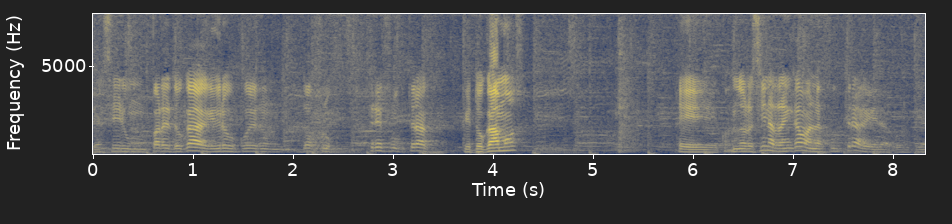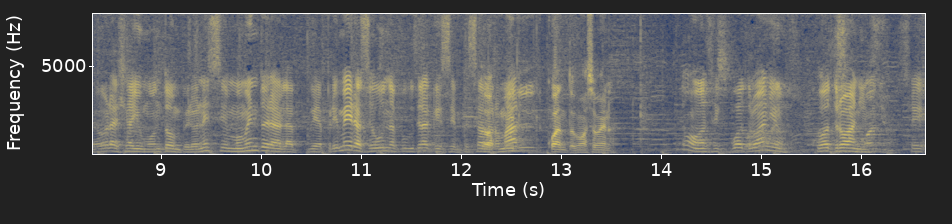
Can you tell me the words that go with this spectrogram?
de hacer un par de tocadas, que creo que fueron dos fruit- tres fruit que tocamos. eh, cuando recién arrancaban las food track era, porque ahora ya hay un montón, pero en ese momento era la, la primera o segunda food track que se empezaba a armar. 2000, ¿Cuánto más o menos? No, hace cuatro años. Cuatro años. Sí.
